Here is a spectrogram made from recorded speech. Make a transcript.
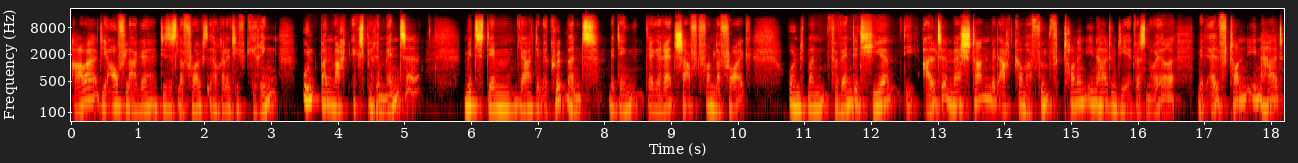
aber die Auflage dieses Lafroigs ist auch relativ gering und man macht Experimente mit dem, ja, dem Equipment, mit den, der Gerätschaft von Lafroig. Und man verwendet hier die alte Meshtan mit 8,5 Tonnen Inhalt und die etwas neuere mit 11 Tonnen Inhalt.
